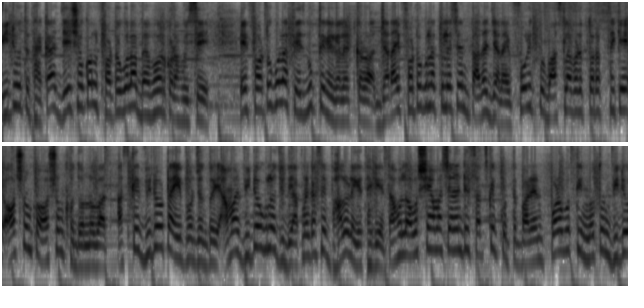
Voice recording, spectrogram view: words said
ভিডিওতে থাকা যে সকল ফটোগুলো ব্যবহার করা হয়েছে, এই ফটোগুলো ফেসবুক থেকে কালেক্ট করা। যারা এই ফটোগুলো তুলেছেন, তাদের জানাই ফরিদপুর বাসলাবারের তরফ থেকে অসংখ্য অসংখ্য ধন্যবাদ। আজকের ভিডিওটা এই পর্যন্তই। আমার ভিডিওগুলো যদি আপনার কাছে ভালো লেগে থাকে, তাহলে অবশ্যই আমার চ্যানেলটি সাবস্ক্রাইব করতে পারেন। পরবর্তী নতুন ভিডিও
